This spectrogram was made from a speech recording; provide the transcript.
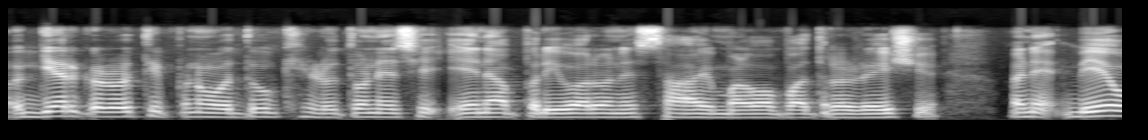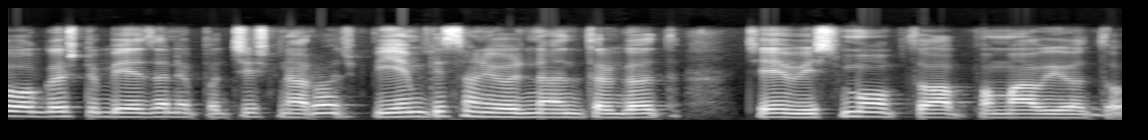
અગિયાર કરોડથી પણ વધુ ખેડૂતોને છે એના પરિવારોને સહાય મળવાપાત્ર રહેશે. અને બે ઓગસ્ટ બે હજાર પચીસના રોજ પીએમ કિસાન યોજના અંતર્ગત જે વીસમો હપ્તો આપવામાં આવ્યો હતો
